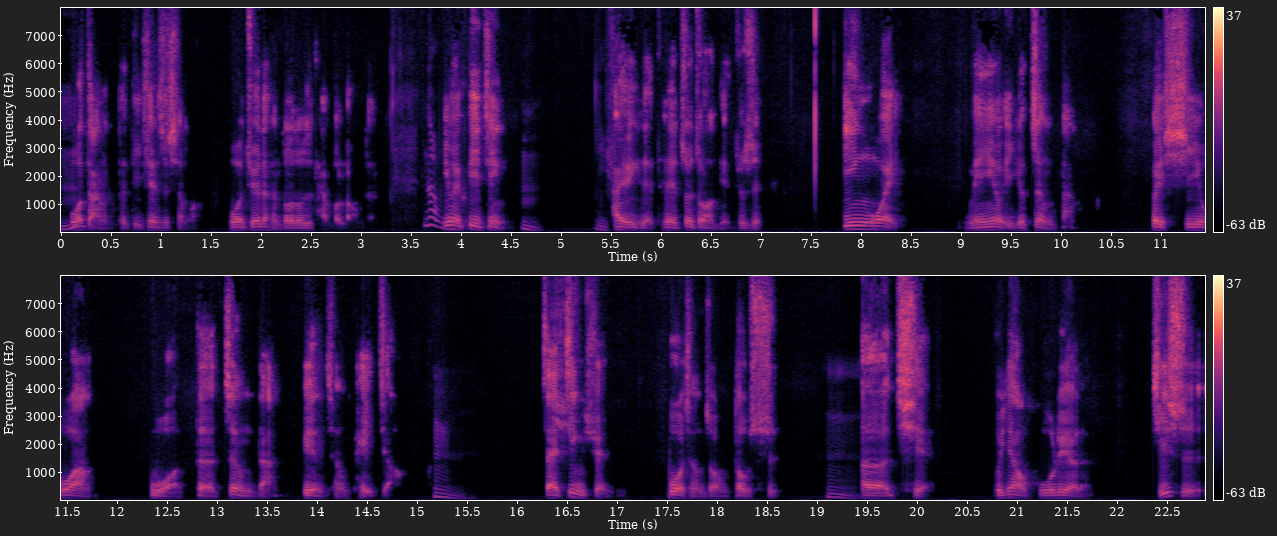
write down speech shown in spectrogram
嗯，我党的底线是什么？我觉得很多都是谈不拢的。那因为毕竟，嗯，还有一个特别最重要的点就是，因为没有一个政党会希望我的政党变成配角。嗯，在竞选过程中都是，嗯，而且不要忽略了，即使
